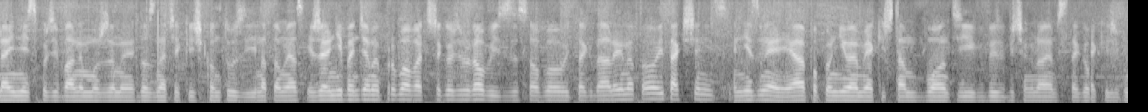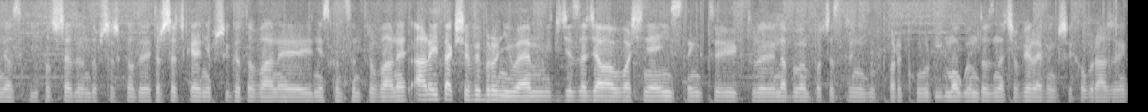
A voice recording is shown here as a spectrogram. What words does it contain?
najmniej spodziewanym możemy doznać jakiejś kontuzji. Natomiast jeżeli nie będziemy próbować czegoś robić ze sobą i tak dalej, no to i tak się nic nie zmieni. Ja popełniłem jakiś tam błąd i wy, wyciągnąłem z tego jakieś wnioski. Podszedłem do przeszkody troszeczkę nieprzygotowany, nieskoncentrowany, ale i tak się wybroniłem, gdzie zadziałał właśnie instynkt, y, który nabyłem podczas treningów parkour i mogłem doznać o wiele większych obrażeń.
